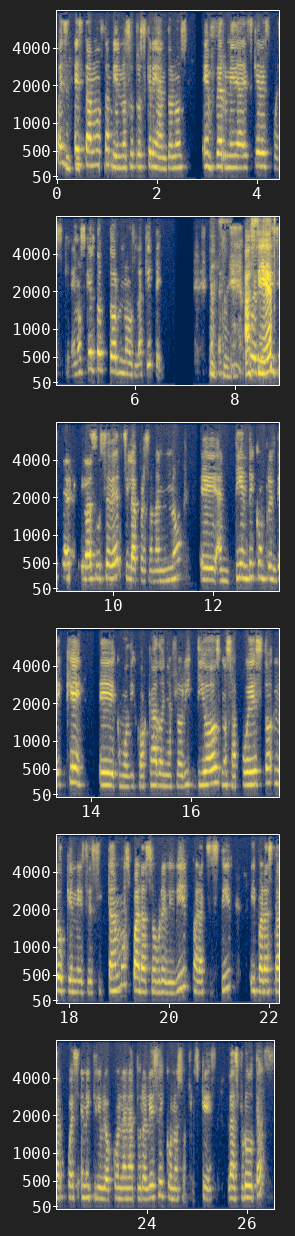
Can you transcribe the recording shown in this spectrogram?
pues estamos también nosotros creándonos enfermedades que después queremos que el doctor nos la quite. Pues, Así es. ¿Qué va a suceder si la persona no eh, entiende y comprende que, como dijo acá doña Flori, Dios nos ha puesto lo que necesitamos para sobrevivir, para existir y para estar pues en equilibrio con la naturaleza y con nosotros, que es las frutas,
